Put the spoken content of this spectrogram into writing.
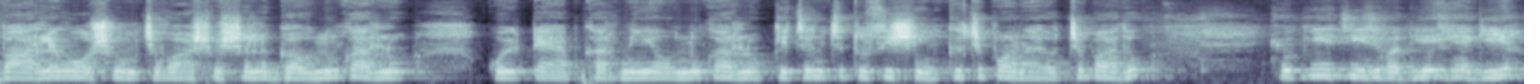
ਬਾਹਰਲੇ ਵਾਸ਼ਰੂਮ 'ਚ ਵਾਸ਼ ਵੇਸ਼ਨ ਲੱਗਾ, ਉਹਨੂੰ ਕਰ ਲਓ, ਕੋਈ ਟੈਪ ਕਰਨੀ ਹੈ ਉਹਨੂੰ ਕਰ ਲਓ ਕਿਚਨ 'ਚ ਤੁਸੀਂ ਸਿੰਕ 'ਚ ਪਾਉਣਾ ਹੈ, ਉਹ 'ਚ ਪਾ ਦਿਓ, ਕਿਉਂਕਿ ਇਹ ਚੀਜ਼ ਵਧੀਆ ਹੀ ਹੈਗੀ ਆ।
